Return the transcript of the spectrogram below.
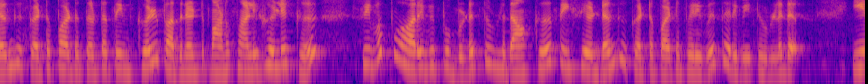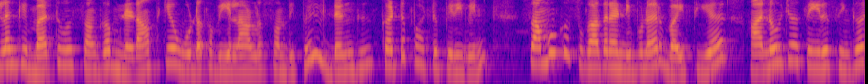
டெங்கு கட்டுப்பாட்டு திட்டத்தின் கீழ் பதினெட்டு பாடசாலைகளுக்கு சிவப்பு அறிவிப்பு விடுத்துள்ளதாக தேசிய டெங்கு கட்டுப்பாட்டு பிரிவு தெரிவித்துள்ளது. இலங்கை மருத்துவ சங்கம் நடாத்திய ஊடகவியலாளர் சந்திப்பில் டெங்கு கட்டுப்பாட்டு பிரிவின் சமூக சுகாதார நிபுணர் வைத்தியர் அனோஜா தேரசிங்க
